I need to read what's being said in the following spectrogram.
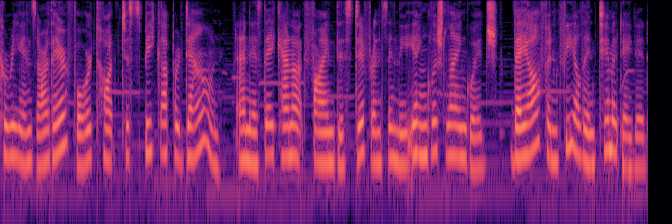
Koreans are therefore taught to speak up or down, and as they cannot find this difference in the English language, they often feel intimidated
